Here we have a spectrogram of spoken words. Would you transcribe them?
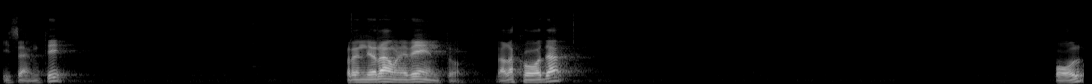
is empty, prenderà un evento dalla coda poll,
